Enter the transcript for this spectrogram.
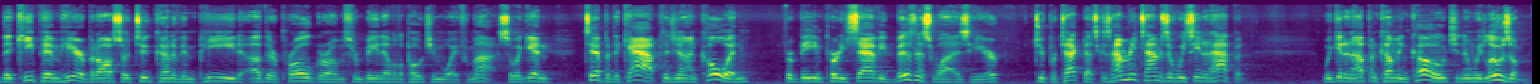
that keep him here, but also to kind of impede other programs from being able to poach him away from us? So, again, tip of the cap to John Cohen for being pretty savvy business wise here to protect us. Because how many times have we seen it happen? We get an up and coming coach and then we lose them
